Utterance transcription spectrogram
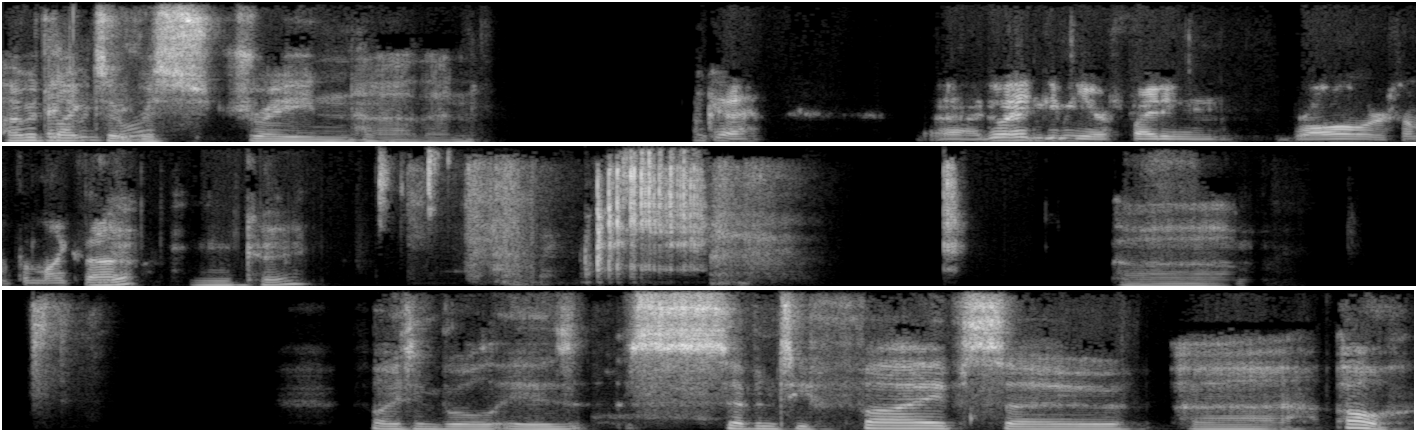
I I would like to restrain her then. Okay. Uh, go ahead and give me your fighting brawl or something like that. Yep. Okay. Um, fighting brawl is seventy-five. So, uh, oh,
